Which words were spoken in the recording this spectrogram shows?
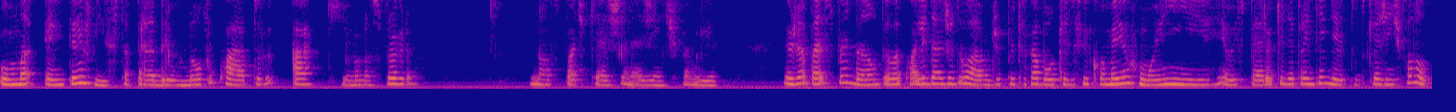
uma entrevista para abrir um novo quadro aqui no nosso programa nosso podcast, né, gente, família. Eu já peço perdão pela qualidade do áudio, porque acabou que ele ficou meio ruim e eu espero que dê para entender tudo que a gente falou.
